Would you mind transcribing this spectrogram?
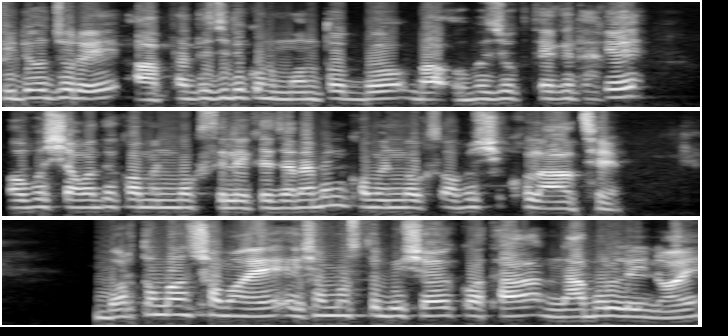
ভিডিও জুড়ে আপনাদের যদি কোনো মন্তব্য বা অভিযোগ থেকে থাকে, অবশ্যই আমাদের কমেন্ট বক্সে লিখে জানাবেন। কমেন্ট বক্স অবশ্যই খোলা আছে। বর্তমান সময়ে এই সমস্ত বিষয়ে কথা না বললেই নয়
